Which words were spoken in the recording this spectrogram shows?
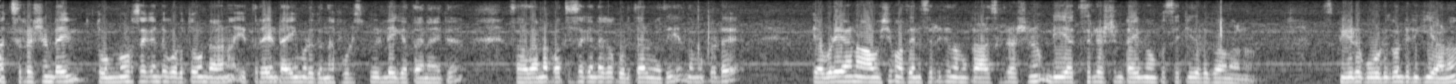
ആക്സിലേഷൻ ടൈം തൊണ്ണൂറ് സെക്കൻഡ് കൊടുത്തുകൊണ്ടാണ് ഇത്രയും ടൈം എടുക്കുന്നത് ഫുൾ സ്പീഡിലേക്ക് എത്താനായിട്ട്. സാധാരണ പത്ത് സെക്കൻഡൊക്കെ കൊടുത്താൽ മതി. നമുക്കിടെ എവിടെയാണ് ആവശ്യം അതനുസരിച്ച് നമുക്ക് ആക്സിലേഷനും ഡി ആക്സിലേഷൻ ടൈം നമുക്ക് സെറ്റ് ചെയ്തെടുക്കാവുന്നതാണ്. സ്പീഡ് കൂടിക്കൊണ്ടിരിക്കുകയാണ്.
